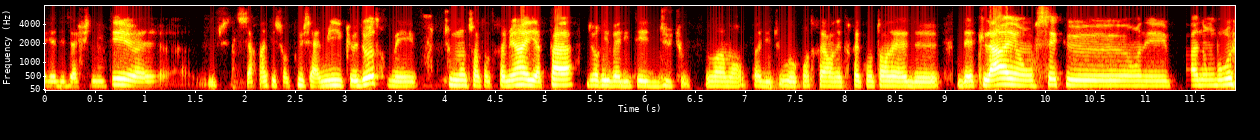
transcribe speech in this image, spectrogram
il y a des affinités certains qui sont plus amis que d'autres, mais tout le monde s'entend très bien. Il n'y a pas de rivalité du tout, vraiment pas du tout. Au contraire, on est très content d'être là et on sait que on n'est pas nombreux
